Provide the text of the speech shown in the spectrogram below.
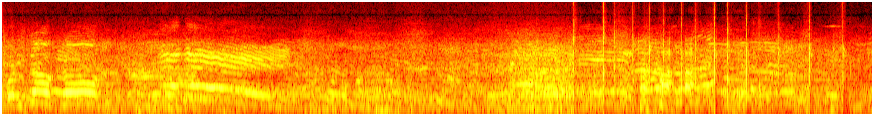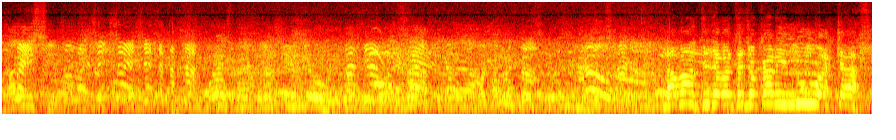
Fuori gioco! Bravissimo! Questo è per i signori, Davanti dovete giocare in due, cazzo.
